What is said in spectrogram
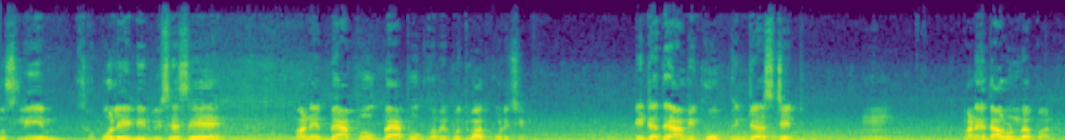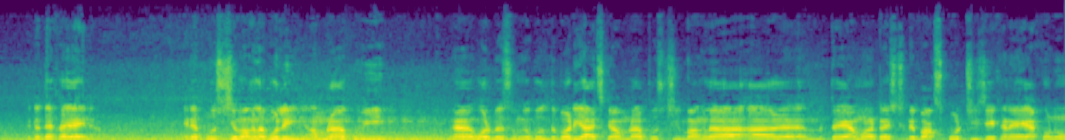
মুসলিম সকলেই নির্বিশেষে মানে ব্যাপক, ব্যাপকভাবে প্রতিবাদ করেছে। এটাতে আমি খুব ইন্টারেস্টেড হুম মানে দারুণ ব্যাপার, এটা দেখা যায় না। এটা পশ্চিমবাংলা বলেই আমরা খুবই গর্বের সঙ্গে বলতে পারি, আজকে আমরা পশ্চিমবাংলা আর এমন একটা স্টেটে বাস করছি যেখানে এখনও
